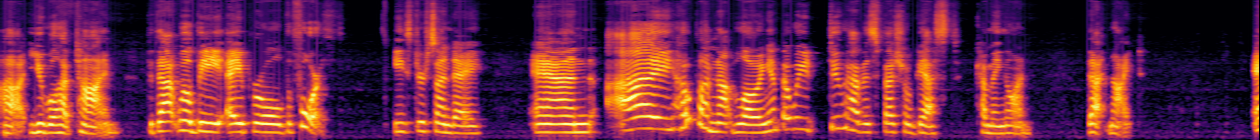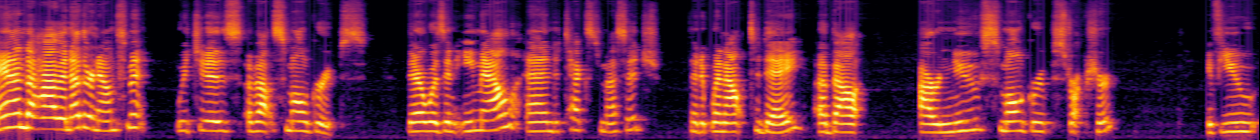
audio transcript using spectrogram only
Uh, you will have time, but that will be April the fourth, Easter Sunday and I hope I'm not blowing it, but we do have a special guest coming on that night. And I have another announcement, which is about small groups. There was an email and a text message that it went out today about our new small group structure. If you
